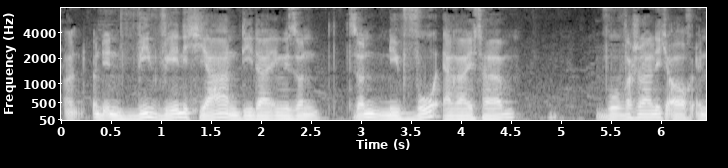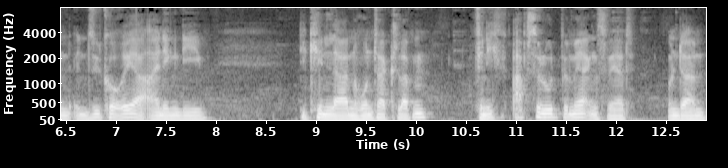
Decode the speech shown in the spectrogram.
und, und in wie wenig Jahren die da irgendwie so ein, so ein Niveau erreicht haben, wo wahrscheinlich auch in, in Südkorea einigen die, die Kinnladen runterklappen, finde ich absolut bemerkenswert. Und dann,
